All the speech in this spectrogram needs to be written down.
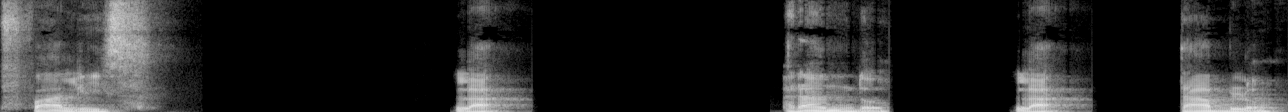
falis. La rando. La tablo.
